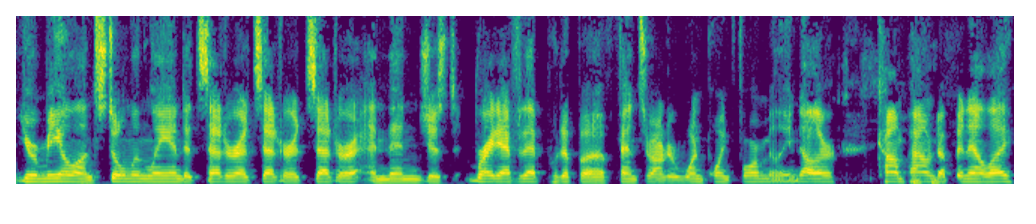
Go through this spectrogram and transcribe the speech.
your meal on stolen land, et cetera, et cetera, et cetera, and then just right after that, put up a fence around her 1.4 million dollar compound up in L.A.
